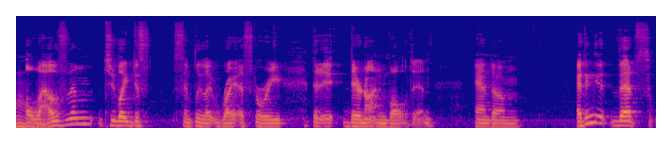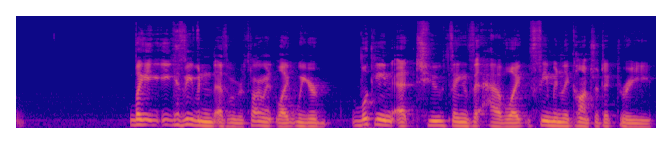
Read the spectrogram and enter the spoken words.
allows them to like just simply like write a story that it, they're not involved in, and um, I think that that's like because even as we were talking, like we are looking at two things that have like seemingly contradictory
